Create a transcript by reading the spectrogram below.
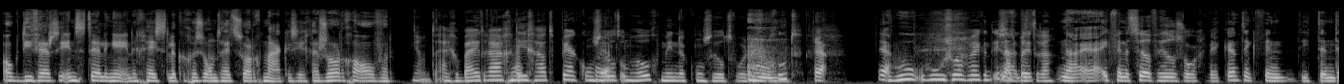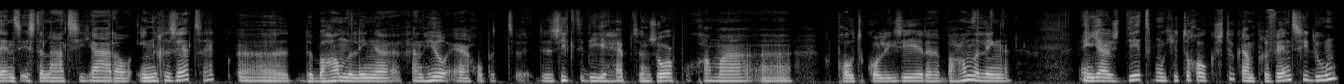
Ook diverse instellingen in de geestelijke gezondheidszorg maken zich er zorgen over. Ja, want de eigen bijdrage die gaat per consult omhoog. Minder consults worden vergoed. Ja. Ja. Hoe, hoe zorgwekkend is nou, dat, Petra? nou ja, ik vind het zelf heel zorgwekkend. Ik vind die tendens is de laatste jaren al ingezet. Hè. Uh, de behandelingen gaan heel erg op het, de ziekte die je hebt. Een zorgprogramma, uh, geprotocoliseerde behandelingen. En juist dit moet je toch ook een stuk aan preventie doen.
